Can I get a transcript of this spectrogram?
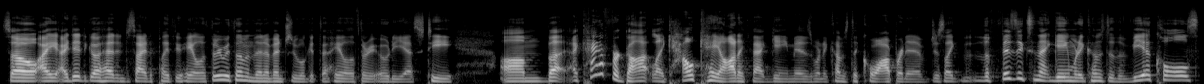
So I, I did go ahead and decide to play through Halo 3 with them, and then eventually we'll get to Halo 3 ODST. Um, but I kind of forgot like how chaotic that game is when it comes to cooperative. Just like the physics in that game when it comes to the vehicles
